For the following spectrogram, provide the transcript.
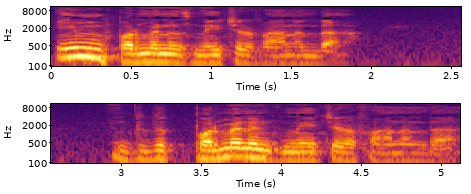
impermanence nature of Ananda into the permanent nature of Ananda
